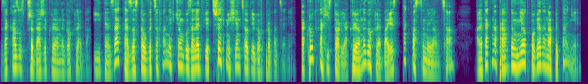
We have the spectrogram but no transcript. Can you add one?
zakazu sprzedaży krojonego chleba. I ten zakaz został wycofany w ciągu zaledwie trzech miesięcy od jego wprowadzenia. Ta krótka historia krojonego chleba jest tak fascynująca, ale tak naprawdę nie odpowiada na pytanie,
